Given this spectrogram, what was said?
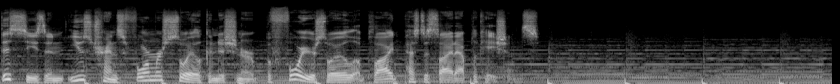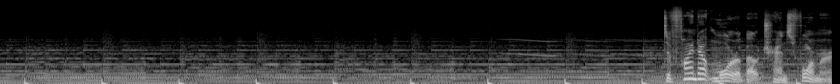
This season, use Transformer Soil Conditioner before your soil applied pesticide applications. To find out more about Transformer,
